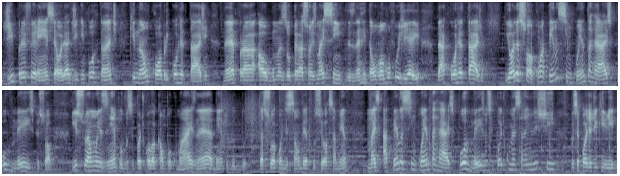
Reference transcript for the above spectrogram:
de preferência, olha a dica importante, que não cobre corretagem, né, para algumas operações mais simples, né? Então vamos fugir aí da corretagem. E olha só, com apenas 50 reais por mês, pessoal. Isso é um exemplo, você pode colocar um pouco mais, né, dentro do, do, da sua condição, dentro do seu orçamento. mas apenas 50 reais por mês você pode começar a investir. Você pode adquirir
